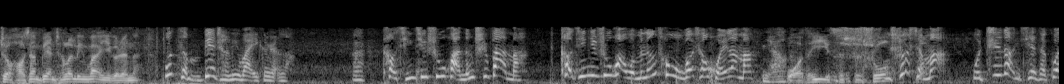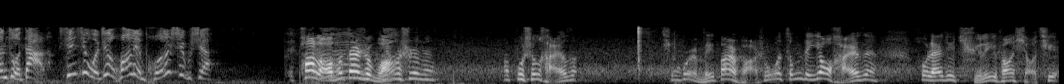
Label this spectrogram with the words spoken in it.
就好像变成了另外一个人呢？我怎么变成另外一个人了？哎，靠琴棋书画能吃饭吗？靠琴棋书画，我们能从五国城回来吗？娘，我的意思是说，你说什么？我知道你现在官做大了，嫌弃我这个黄脸婆了是不是？怕老婆，但是王氏呢，他不生孩子，秦桧也没办法，说我怎么得要孩子呀？后来就娶了一房小妾，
